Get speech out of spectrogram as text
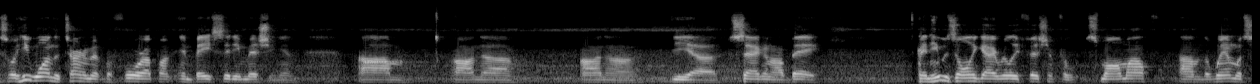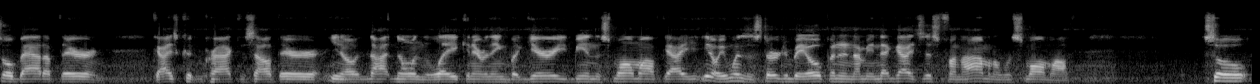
so. He won the tournament before up on, in Bay City, Michigan, um, on uh, on uh, the uh, Saginaw Bay, and he was the only guy really fishing for smallmouth. Um, the wind was so bad up there, and guys couldn't practice out there. You know, not knowing the lake and everything. But Gary, being the smallmouth guy, you know, he wins the Sturgeon Bay Open, and I mean that guy's just phenomenal with smallmouth. So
